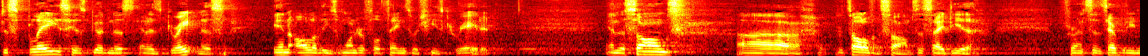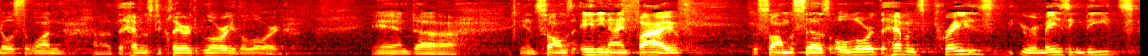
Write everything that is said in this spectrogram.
displays His goodness and His greatness in all of these wonderful things which He's created. And the Psalms, uh, it's all over the Psalms, this idea for instance, everybody knows the one, uh, the heavens declare the glory of the Lord. And uh, in Psalms 89 5, the psalmist says, O Lord, the heavens praise your amazing deeds,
